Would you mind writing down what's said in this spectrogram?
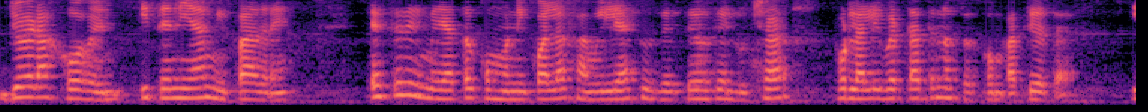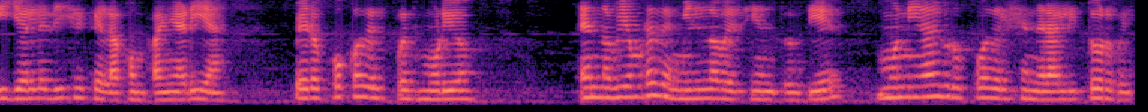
yo era joven y tenía a mi padre. Este de inmediato comunicó a la familia sus deseos de luchar por la libertad de nuestros compatriotas, y yo le dije que la acompañaría, pero poco después murió. En noviembre de 1910 unía al grupo del general Iturbe,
